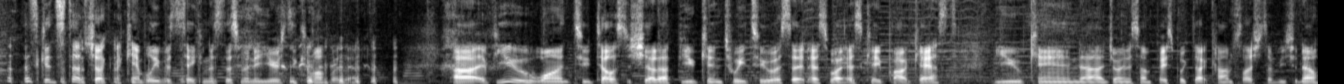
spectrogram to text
that's good stuff, Chuck. I can't believe it's taken us this many years to come up with that. Uh, if you want to tell us to shut up, you can tweet to us at SYSK Podcast. You can uh, join us on Facebook.com slash stuff you should know.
